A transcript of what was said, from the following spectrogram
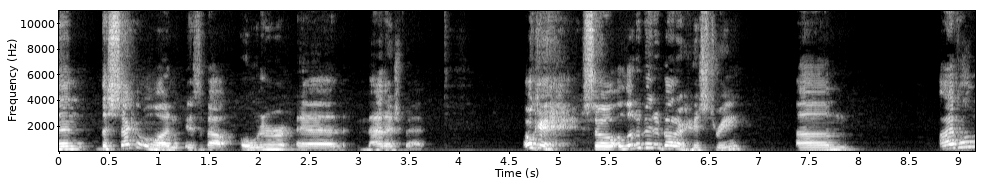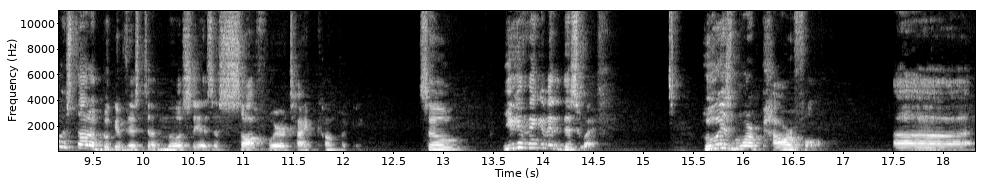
then the second one is about owner and management. Okay, so a little bit about our history. Um, I've always thought of Bukit Vista mostly as a software type company. So you can think of it this way Who is more powerful? Uh,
